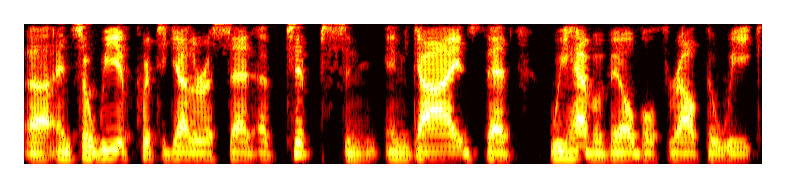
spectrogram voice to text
Uh, and so we have put together a set of tips and, and guides that we have available throughout the week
